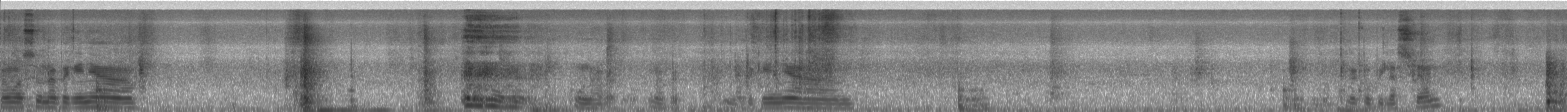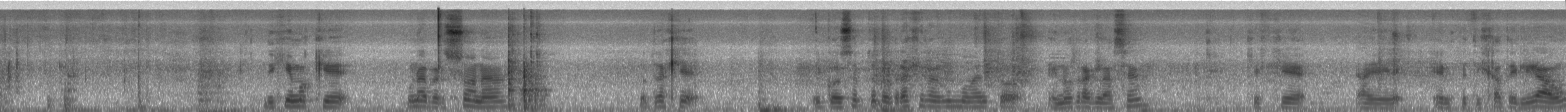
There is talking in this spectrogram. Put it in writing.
Vamos a hacer una pequeña. Una, una pe- una pequeña recopilación. Dijimos que una persona, lo traje, el concepto lo traje en algún momento en otra clase, que es que eh, en Petijat Eliau,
